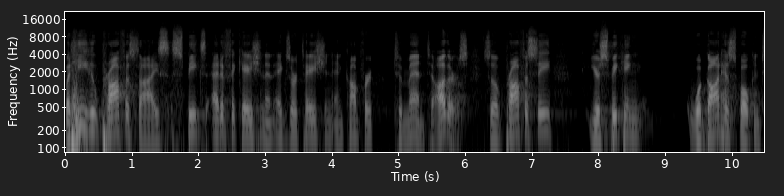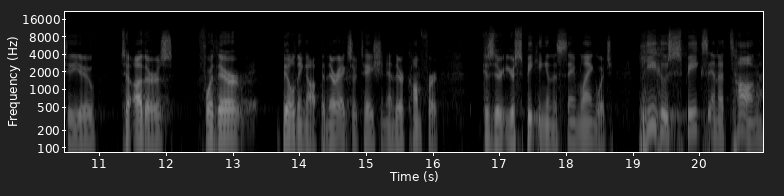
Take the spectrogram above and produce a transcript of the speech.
But he who prophesies speaks edification and exhortation and comfort to men, to others. So, prophecy, you're speaking what God has spoken to you to others for their building up and their exhortation and their comfort, because you're speaking in the same language. He who speaks in a tongue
